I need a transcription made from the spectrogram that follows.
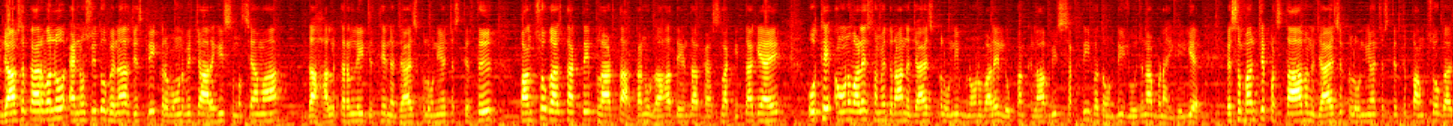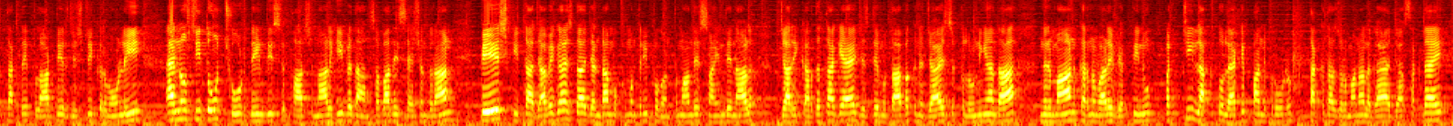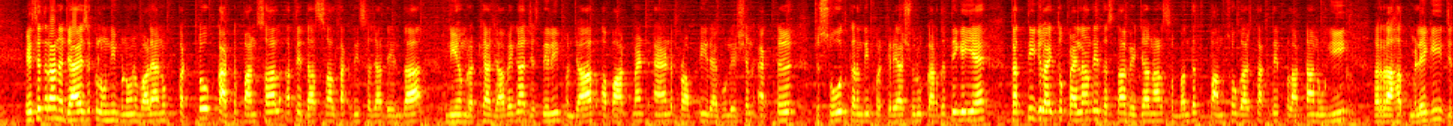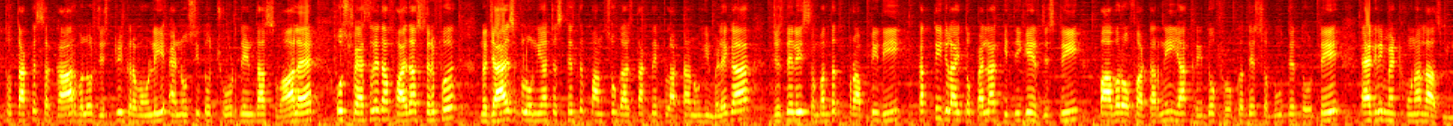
ਪੰਜਾਬ ਸਰਕਾਰ ਵੱਲੋਂ ਐਨਓਸੀ ਤੋਂ ਬਿਨਾਂ ਰਜਿਸਟਰੀ ਕਰਵਾਉਣ ਵਿੱਚ ਆ ਰਹੀ ਸਮੱਸਿਆਵਾਂ ਦਾ ਹੱਲ ਕਰਨ ਲਈ ਜਿੱਥੇ ਨਾਜਾਇਜ਼ ਕਲੋਨੀਆਂ 'ਚ ਸਥਿਤ 500 ਗਜ਼ ਤੱਕ ਦੇ ਪਲਾਟ ਧਾਰਕਾਂ ਨੂੰ ਰਾਹਤ ਦੇਣ ਦਾ ਫੈਸਲਾ ਕੀਤਾ ਗਿਆ ਹੈ ਉੱਥੇ ਆਉਣ ਵਾਲੇ ਸਮੇਂ ਦੌਰਾਨ ਨਾਜਾਇਜ਼ ਕਲੋਨੀ ਬਣਾਉਣ ਵਾਲੇ ਲੋਕਾਂ ਖਿਲਾਫ ਵੀ ਸਖਤੀ ਵਧਾਉਣ ਦੀ ਯੋਜਨਾ ਬਣਾਈ ਗਈ ਹੈ ਇਸ ਸੰਬੰਧ 'ਚ ਪ੍ਰਸਤਾਵ ਨਾਜਾਇਜ਼ ਕਲੋਨੀਆਂ 'ਚ ਸਥਿਤ 500 ਗਜ਼ ਤੱਕ ਦੇ ਪਲਾਟ ਦੀ ਰਜਿਸਟਰੀ ਕਰਵਾਉਣ ਲਈ ਐਨਓਸੀ ਤੋਂ ਛੋਟ ਦੇਣ ਦੀ ਸਿਫਾਰਿਸ਼ ਨਾਲ ਹੀ ਵਿਧਾਨ ਸਭਾ ਦੇ ਸੈਸ਼ਨ ਦੌਰਾਨ ਪੇਸ਼ ਕੀਤਾ ਜਾਵੇਗਾ। ਇਸ ਦਾ ਏਜੰਡਾ ਮੁੱਖ ਮੰਤਰੀ ਭਗਵੰਤ ਮਾਨ ਦੇ ਸਾਈਨ ਦੇ ਨਾਲ ਜਾਰੀ ਕਰ ਦਿੱਤਾ ਗਿਆ ਹੈ, ਜਿਸ ਦੇ ਮੁਤਾਬਕ ਨਜਾਇਜ਼ ਕਲੋਨੀਆਂ ਦਾ ਨਿਰਮਾਣ ਕਰਨ ਵਾਲੇ ਵਿਅਕਤੀ ਨੂੰ 25 ਲੱਖ ਤੋਂ ਲੈ ਕੇ 5 ਕਰੋੜ ਤੱਕ ਦਾ ਜੁਰਮਾਨਾ ਲਗਾਇਆ ਜਾ ਸਕਦਾ ਹੈ। ਇਸੇ ਤਰ੍ਹਾਂ ਨਜਾਇਜ਼ ਕਲੋਨੀ ਬਣਾਉਣ ਵਾਲਿਆਂ ਨੂੰ ਘੱਟੋ ਘੱਟ 5 ਸਾਲ ਅਤੇ 10 ਸਾਲ ਤੱਕ ਦੀ ਸਜ਼ਾ ਦੇਣ ਦਾ ਨਿਯਮ ਰੱਖਿਆ ਜਾਵੇਗਾ, ਜਿਸ ਦੇ ਲਈ Punjab apartment and property regulation act 'ਚ ਸੋਧ ਕਰਨ ਦੀ ਪ੍ਰਕਿਰਿਆ ਸ਼ੁਰੂ ਕਰ ਦਿੱਤੀ ਗਈ ਹੈ। 31 ਜੁਲਾਈ ਤੋਂ ਪਹਿਲਾਂ ਦੇ ਦਸਤਾਵੇਜ਼ਾਂ ਨਾਲ ਸੰਬੰਧਿਤ 500 ਗਜ਼ ਤੱਕ ਦੇ ਪਲਾਟਾਂ ਨੂੰ ਹੀ ਰਾਹਤ ਮਿਲੇਗੀ, ਜਿੱਥੋਂ ਤੱਕ ਸਰਕਾਰ ਵੱਲੋਂ ਰਜਿਸਟਰੀ ਕਰਵਾਉਣ ਲਈ ਐਨਓਸੀ ਤੋਂ ਛੋਟ ਦੇਣ ਦਾ ਸਵਾਲ ਹੈ। ਉਸ ਫੈਸਲੇ ਦਾ ਫਾਇਦਾ ਸਿਰਫ ਨਜਾਇਜ਼ ਕਲੋਨੀਆਂ 'ਚ ਸਥਿਤ 500 ਗਜ਼ ਤੱਕ ਦੇ ਪਲਾਟਾਂ ਨੂੰ ਹੀ ਮਿਲੇਗਾ। ਜਿਸ ਦੇ ਲਈ ਸੰਬੰਧਿਤ ਪ੍ਰਾਪਰਟੀ ਦੀ 31 ਜੁਲਾਈ ਤੋਂ ਪਹਿਲਾਂ ਕੀਤੀ ਗਈ ਰਜਿਸਟਰੀ ਪਾਵਰ ਆਫ ਅਟਰਨੀ ਜਾਂ ਖਰੀਦੋ ਫਰੋਖਤ ਦੇ ਸਬੂਤ ਦੇ ਤੌਰ ਤੇ ਐਗਰੀਮੈਂਟ ਹੋਣਾ ਲਾਜ਼ਮੀ ਹੈ।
